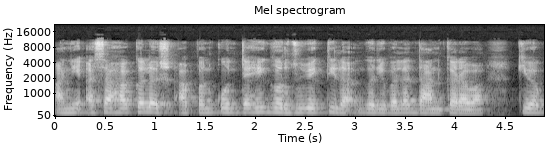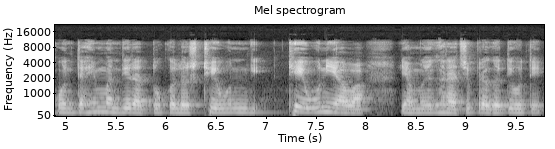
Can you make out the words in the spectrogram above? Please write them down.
आणि असा हा कलश आपण कोणत्याही गरजू व्यक्तीला गरिबाला दान करावा किंवा कोणत्याही मंदिरात तो कलश ठेवून ठेवून यावा यामुळे घराची प्रगती होते.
